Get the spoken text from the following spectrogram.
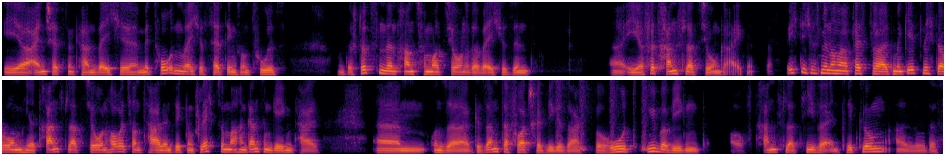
eher einschätzen kann, welche Methoden, welche Settings und Tools unterstützen denn Transformation oder welche sind äh, eher für Translation geeignet. Wichtig ist mir nochmal festzuhalten, mir geht es nicht darum, hier Translation, horizontale Entwicklung schlecht zu machen, ganz im Gegenteil. Ähm, unser gesamter Fortschritt, wie gesagt, beruht überwiegend auf translativer Entwicklung, also das,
